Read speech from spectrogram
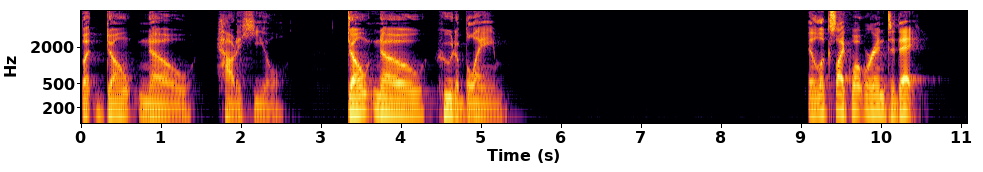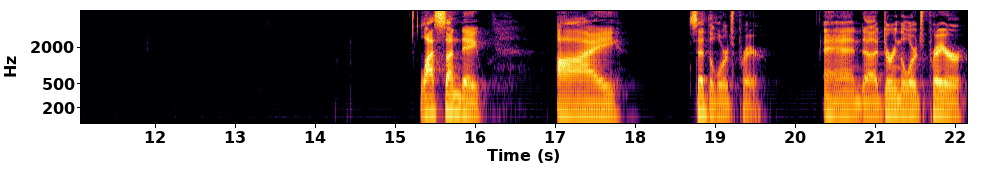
but don't know how to heal, don't know who to blame, It looks like what we're in today. Last Sunday, I said the Lord's Prayer. And uh, during the Lord's Prayer,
